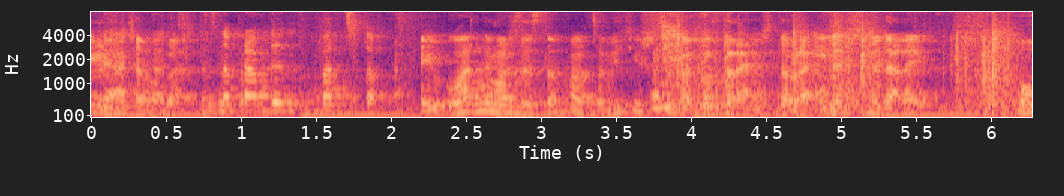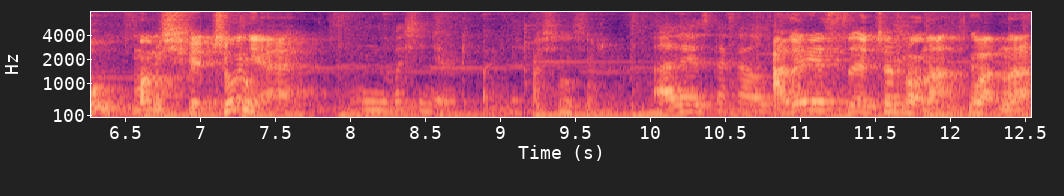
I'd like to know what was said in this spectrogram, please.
dobre życia w ogóle. akurat. To jest naprawdę bardzo dobre. Ej, ładny masz zestaw bardzo, widzisz? Super, postarałem się. Dobra, i lecimy dalej. U, mam świeczunię. No właśnie nie wiem, czy pachnie. Właśnie nic nie czuję. Ale jest taka... Ale jest e, czerwona, ładna,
